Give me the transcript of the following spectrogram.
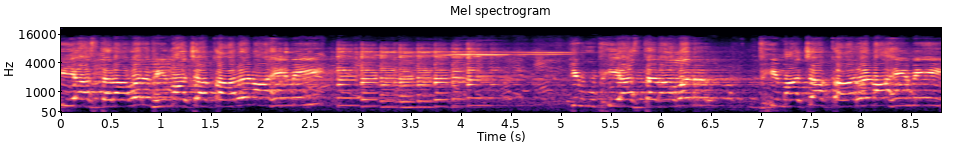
की या स्तरावर भीमाच्या कारण आहे मी. कि उभी या स्तरावर भीमाच्या कारण आहे मी.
